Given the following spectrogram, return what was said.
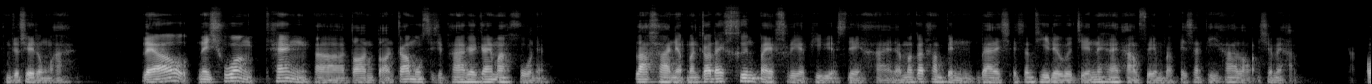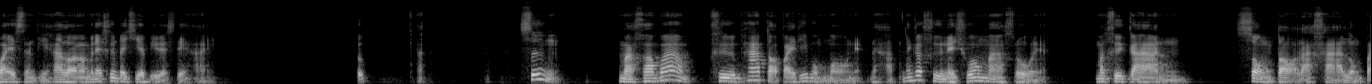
ผมจะเทรดลงมา แล้วในช่วงแท่งอ่าตอนตอน9โมง45 ใกล้ ๆ มาโคเนี่ยราคาเนี่ยมันก็ได้ขึ้นไปเคลียร์ previous day high แล้วมันก็ทำเป็น bearish S&P divergence ใน high time frame กับ S&P 500 ใช่ไหมครับ เพราะว่า S&P 500 มันไม่ได้ขึ้นไปเคลียร์ previous day high ปุ๊บอะซึ่งหมายความว่าคือภาพต่อไปที่ผมมองเนี่ยนะครับ นั่นก็คือในช่วงมาโครเนี่ยมันคือการส่งต่อราคาลงไป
